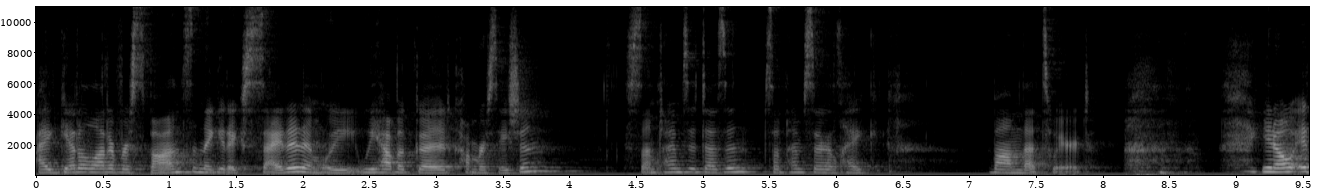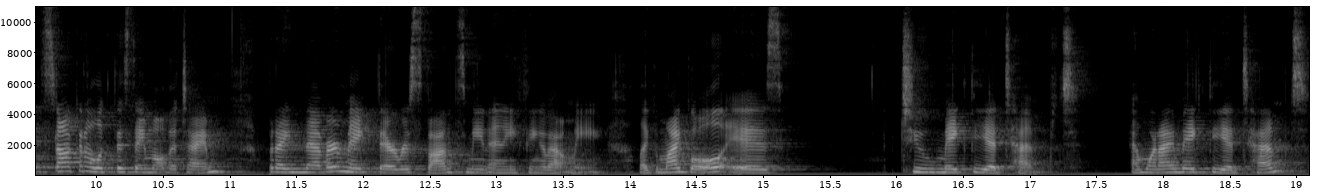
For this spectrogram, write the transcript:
I get a lot of response and they get excited and we we have a good conversation. Sometimes it doesn't. Sometimes they're like, "Mom, that's weird." you know, it's not going to look the same all the time, but I never make their response mean anything about me. Like my goal is to make the attempt. And when I make the attempt,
